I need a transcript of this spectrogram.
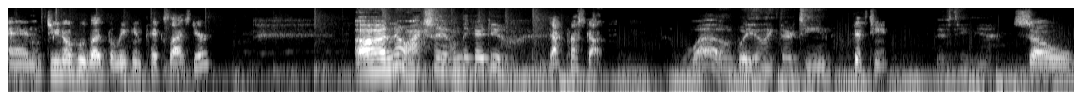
And do you know who led the league in picks last year? Uh, no, actually, I don't think I do. Dak Prescott, Whoa, what are you like 13, 15. 15? Yeah. So,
